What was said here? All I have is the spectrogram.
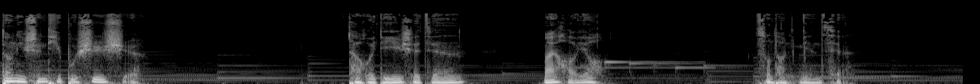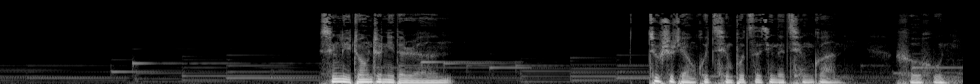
当你身体不适时，他会第一时间买好药送到你面前。心里装着你的人。就是这样，会情不自禁的牵挂你，呵护你。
